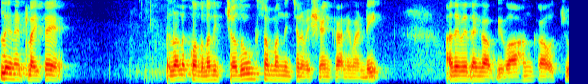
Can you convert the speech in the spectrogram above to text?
లేనట్లయితే పిల్లలకు కొంతమంది చదువుకు సంబంధించిన విషయం కానివ్వండి అదేవిధంగా వివాహం కావచ్చు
